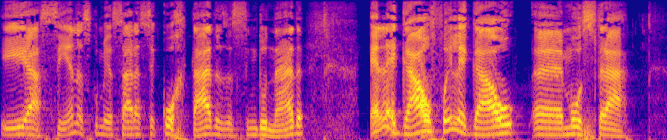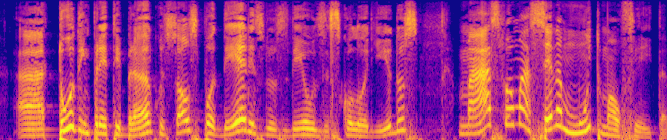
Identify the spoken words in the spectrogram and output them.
e as cenas começaram a ser cortadas assim do nada. É legal, foi legal é, mostrar Uh, tudo em preto e branco, só os poderes dos deuses coloridos, mas foi uma cena muito mal feita,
